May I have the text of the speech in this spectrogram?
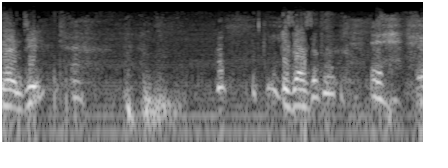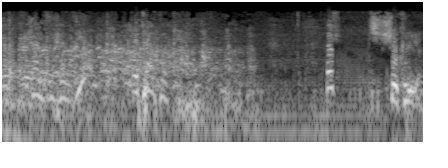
बहन जी इजाजत है ਅਹ, ਹਾਂਜੀ ਹਾਂਜੀ ਇਜਾਜ਼ਤ ਹੈ शुक्रिया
